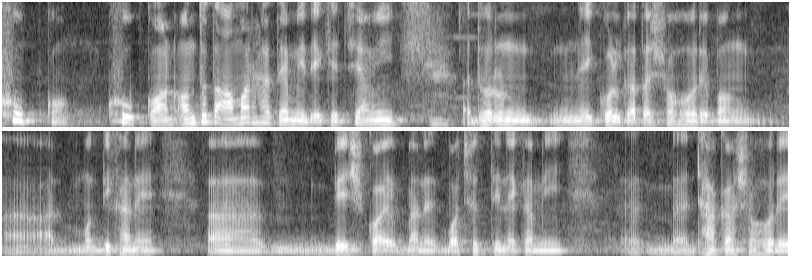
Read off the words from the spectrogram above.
খুব কম খুব কম। অন্তত আমার হাতে আমি দেখেছি। আমি, ধরুন, এই কলকাতা শহর এবং আর মধ্যিখানে বেশ কয়েক মানে বছর তিনেক আমি ঢাকা শহরে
